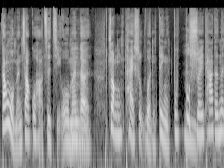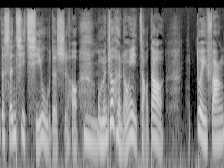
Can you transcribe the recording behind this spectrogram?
当我们照顾好自己，我们的嗯。状态是稳定，不不嗯随他的那个生气起舞的时候，嗯。我们就很容易找到对方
